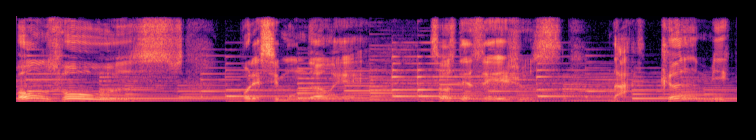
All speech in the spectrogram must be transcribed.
Bons voos por esse mundão aí. São os desejos da Camicleta.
